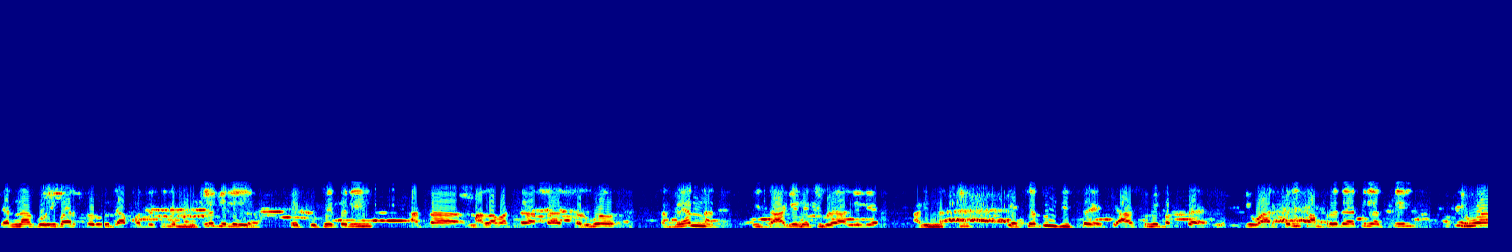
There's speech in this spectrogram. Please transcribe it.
त्यांना गोळीबार करून ज्या पद्धतीने म्हटलं गेलेलं हे कुठेतरी आता मला वाटतं आता सर्व सगळ्यांनाच ही जाग येण्याची वेळ आलेली आहे. आणि नक्कीच याच्यातून दिसतंय की आज तुम्ही बघताय की वारकरी संप्रदायातील असतील किंवा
